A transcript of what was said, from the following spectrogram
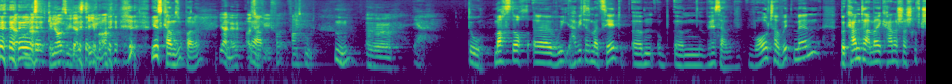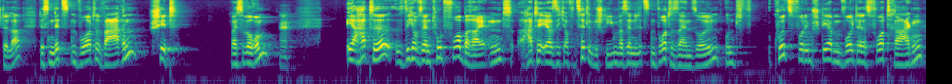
Ja, und das, genauso wie das Thema. Hier, es kam super, ne? Ja, ne? Also Ja. ich, ich fand's gut. Äh, ja. Du machst doch, äh, habe ich das mal erzählt? Ähm, ähm, wer ist er? Walter Whitman, bekannter amerikanischer Schriftsteller, dessen letzten Worte waren Shit. Weißt du warum? Hä? Er hatte sich auf seinen Tod vorbereitend, hatte er sich auf den Zettel geschrieben, was seine letzten Worte sein sollen. Und kurz vor dem Sterben wollte er es vortragen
